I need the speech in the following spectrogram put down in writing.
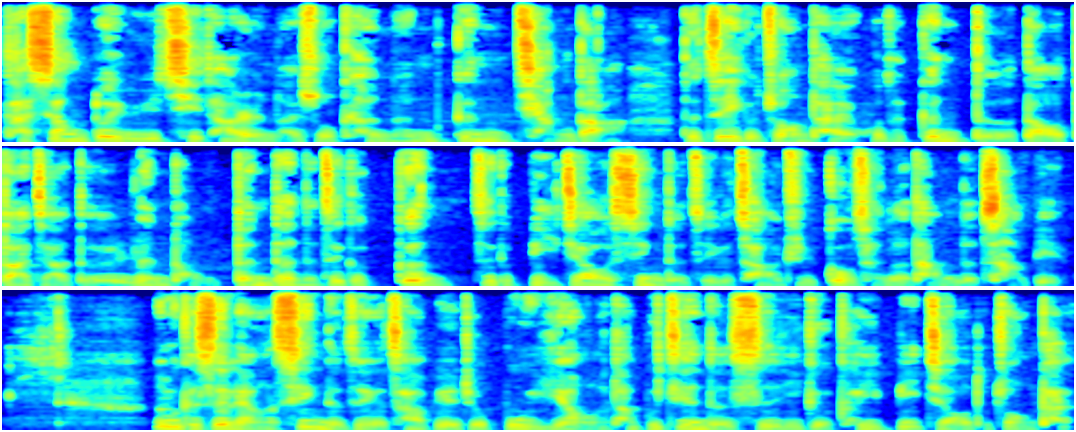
他相对于其他人来说可能更强大的这个状态，或者更得到大家的认同等等的这个更这个比较性的这个差距，构成了他们的差别。那么，可是两性的这个差别就不一样了，它不见得是一个可以比较的状态。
